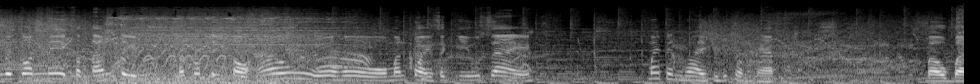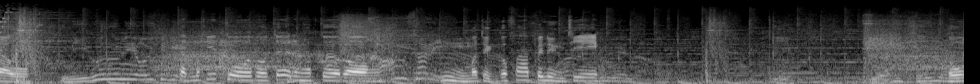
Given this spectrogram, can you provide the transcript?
ด้วยก้อนเมฆสตันติด แล้วก็ตีต่อเอ้า โห มันปล่อยสกิลใส่ ไม่เป็นไรคุณผู้ชมครับ เบาๆแตัดมาที่ตัวโรเจอร์นะครับ ตัวรอง อืมมาถึงก็ฟาดไปหนึ่งที ตรง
